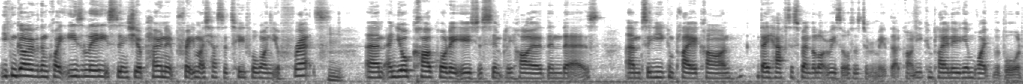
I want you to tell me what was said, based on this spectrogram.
You can go over them quite easily since your opponent pretty much has to two for one your threats, um, and your card quality is just simply higher than theirs. Um, so you can play a Karn. They have to spend a lot of resources to remove that Karn. You can play an Ugin, wipe the board.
